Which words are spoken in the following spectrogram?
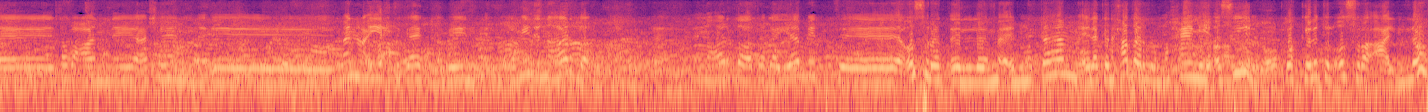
آه، طبعا آه، عشان آه، منع أي احتكاك ما بين المتهمين النهارده النهارده تغيبت أسرة الم- المتهم لكن حضر محامي أصيل وكلته الأسرة له.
